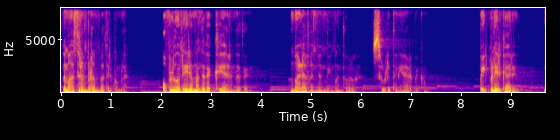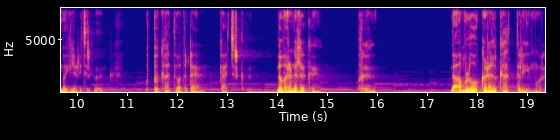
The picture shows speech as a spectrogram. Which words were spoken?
நம்ம அசுரன் படம் பார்த்துருப்போம்ல. அவ்வளோ நேரம் அந்த வெக்கையாக இருந்தது. மழை வந்தந்தையும் அந்த ஒரு சூடு தனி ஆரம்பிக்கும். வெயிட் பண்ணியிருக்காரு வெயில் அடிச்சிருக்குது. உப்பு காற்று வந்துட்ட காய்ச்சிருக்குது. இந்த வறண்டல இருக்குது ஒரு இந்த அவ்வளோ கடல் காத்துலையும் ஒரு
